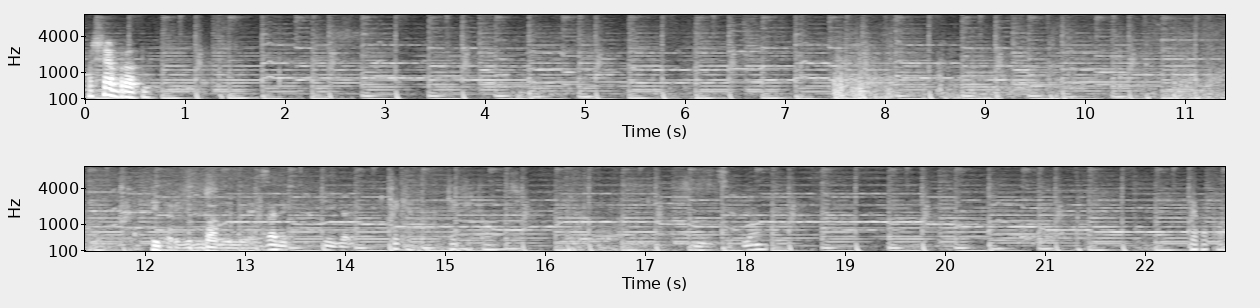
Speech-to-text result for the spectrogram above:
Пошли обратно. Питер ебаный, блядь. Сзади кегер полностью. Не зацепил. Я попал.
